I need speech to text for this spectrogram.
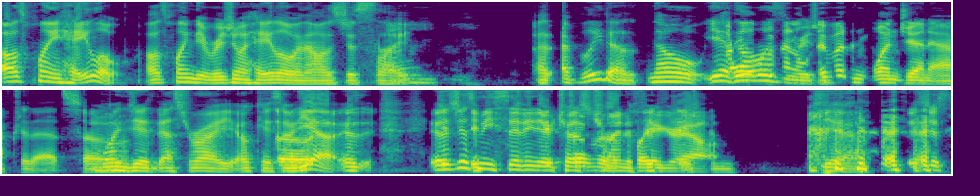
I was playing Halo. I was playing the original Halo, and I was just like, um, I, I, believe that. No, yeah, well, was the original. It was one gen after that. So one gen. That's right. Okay, so, so yeah, it, was, it was just me sitting there just trying to figure out. Yeah, it's just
